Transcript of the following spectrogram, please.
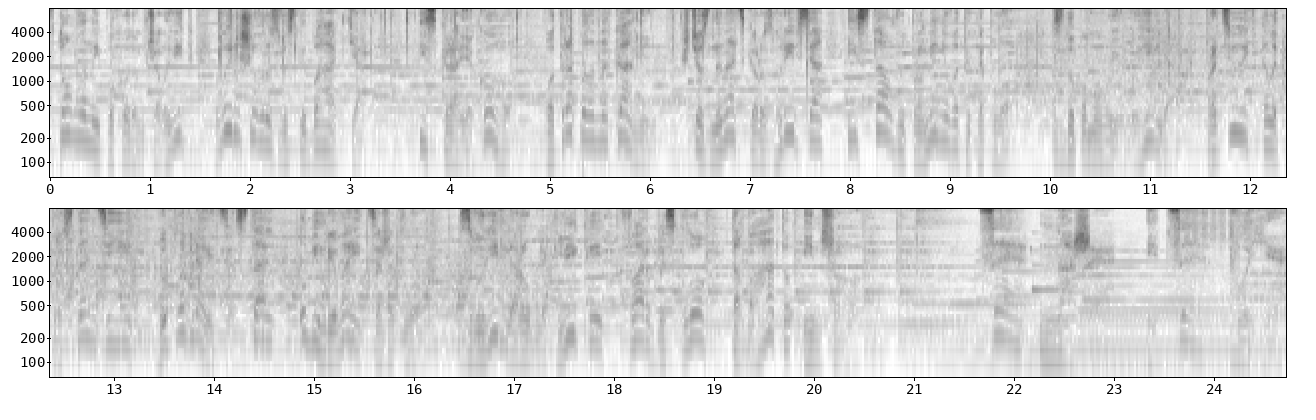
втомлений походом чоловік вирішив розвести багаття, іскра якого потрапила на камінь, що зненацька розгорівся і став випромінювати тепло. З допомогою вугілля працюють електростанції, виплавляється сталь, обігрівається житло. З вугілля роблять ліки, фарби, скло та багато іншого. Це наше і це твоє.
